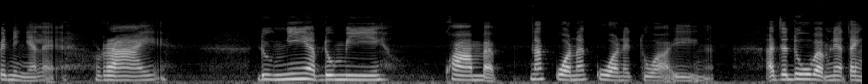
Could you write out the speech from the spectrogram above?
เป็นอย่างเงี้ยแหละ ร้าย ดูเงียบดูมีความแบบน่ากลัวน่ากลัวในตัวเองอาจจะดูแบบเนี่ยแต่ง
